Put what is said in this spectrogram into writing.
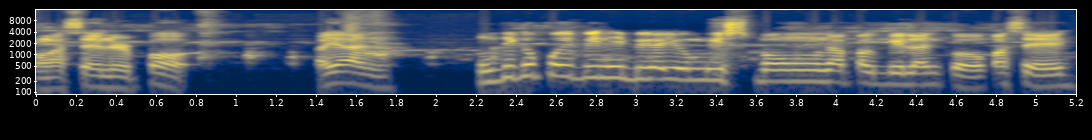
mga seller po. Ayan, hindi ko po ibinibigay yung mismong napagbilan ko kasi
